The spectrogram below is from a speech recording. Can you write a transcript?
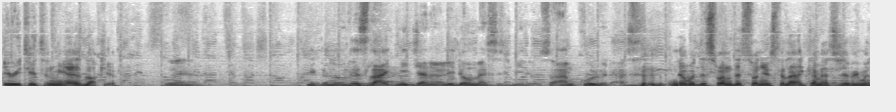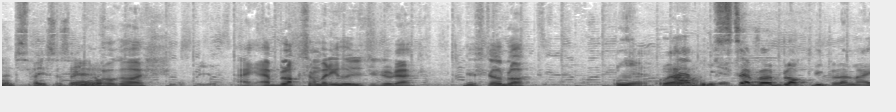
irritating me, I block you. Yeah. People who dislike me generally don't message me though, so I'm cool with that. No, but this one, this one used to like the message every minute. So I used to say, you know, Oh, gosh. I, I blocked somebody who used to do that. They're still blocked. yeah, well, I have yeah. several blocked people on my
